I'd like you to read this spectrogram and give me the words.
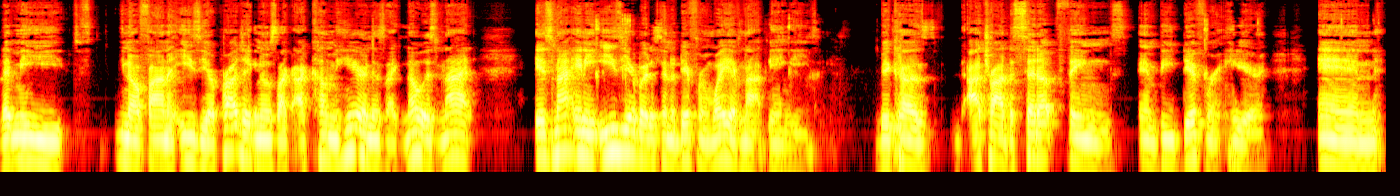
let me, you know, find an easier project. And it was like, I come here and it's like, no, it's not, it's not any easier, but it's in a different way of not being easy because I tried to set up things and be different here. And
